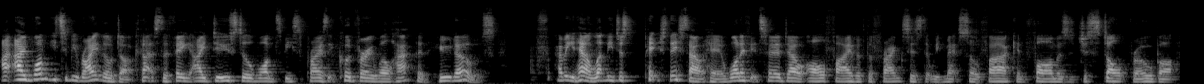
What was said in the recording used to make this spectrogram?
I, I want you to be right though, Doc. That's the thing. I do still want to be surprised. It could very well happen. Who knows? I mean, hell, let me just pitch this out here. What if it turned out all five of the Franxxes that we've met so far can form as a gestalt robot?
